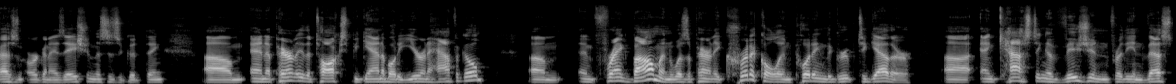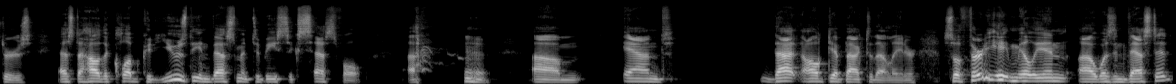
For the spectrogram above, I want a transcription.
as an organization. This is a good thing. Um, and apparently, the talks began about a year and a half ago. Um, and Frank Baumann was apparently critical in putting the group together uh, and casting a vision for the investors as to how the club could use the investment to be successful. Um, and that I'll get back to that later. So 38 million uh, was invested,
